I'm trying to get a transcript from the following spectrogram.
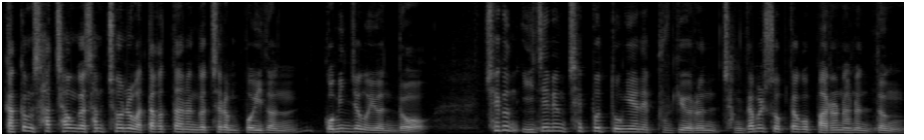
가끔 4차원과 3차원을 왔다 갔다 하는 것처럼 보이던 고민정 의원도 최근 이재명 체포동의안의 부결은 장담할 수 없다고 발언하는 등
